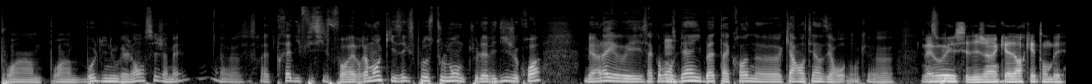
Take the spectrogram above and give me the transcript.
pour, un, pour un bowl du Nouvel An, on sait jamais. ce serait très difficile. Il faudrait vraiment qu'ils explosent tout le monde. Tu l'avais dit, je crois. Mais là, ça commence mm. bien. Ils battent Akron 41-0. Donc, Mais oui, c'est déjà un cadre qui est tombé.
